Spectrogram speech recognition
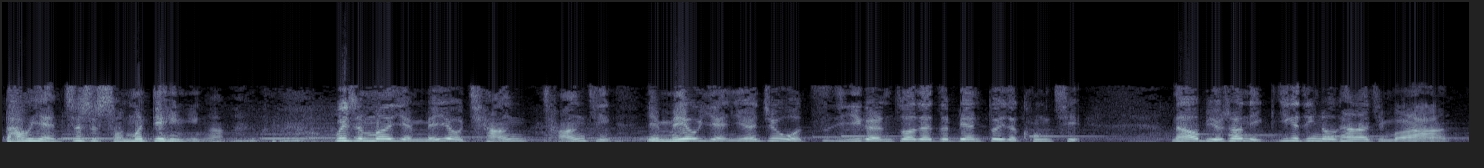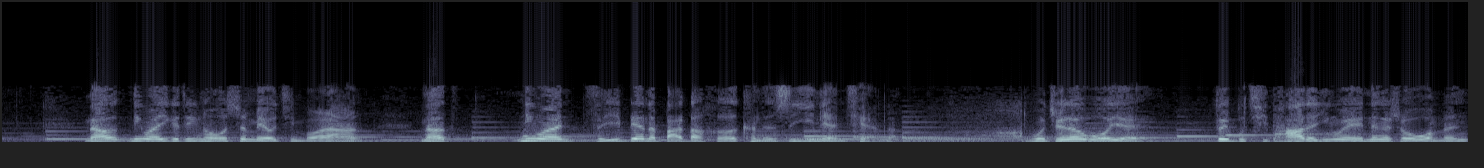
导演这是什么电影啊？为什么也没有场场景，也没有演员，就我自己一个人坐在这边对着空气。然后比如说你一个镜头看到井柏然，然后另外一个镜头是没有井柏然，然后另外这一边的白百合可能是一年前的。我觉得我也对不起他的，因为那个时候我们。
